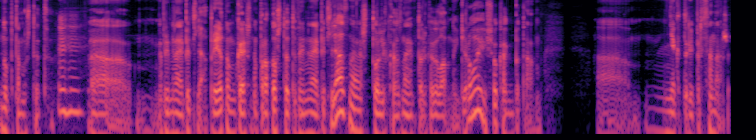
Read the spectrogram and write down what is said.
ну, потому что это Мгм. э, временная петля. При этом, конечно, про то, что это временная петля, знаешь только, знает только главный герой, еще как бы там э, некоторые персонажи.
